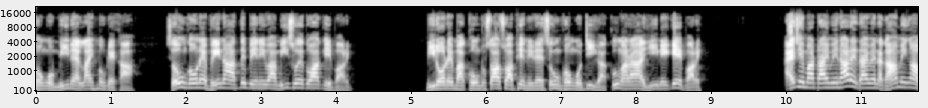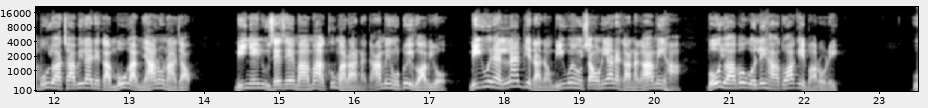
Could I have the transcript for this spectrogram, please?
ကုန်းကိုမီးနဲ့လိုက်မှုတ်တဲ့အခါဇုံကုန်းနဲ့ဘေးနာအစ်စ်ပင်တွေပါမီးဆွဲသွားခဲ့ပါတယ်မီးတော်ထဲမှာခုံတဆွားဆွားဖြစ်နေတဲ့ဇုံကုန်းကိုကြည့်ကကုမာရကရည်နေခဲ့ပါတယ်အဲချိန်မှာတိုင်ပင်ထားတဲ့အတိုင်းပဲငကားမင်းကမိုးရွာချပေးလိုက်တဲ့ကမိုးကများလွန်းတာကြောင့်မိငိမ့်လူဆဲဆဲမာမကုမာရငကားမင်းကိုတွေ့သွားပြီးတော့မိကွင်းနဲ့လှမ်းပစ်တာကြောင့်မိကွင်းကိုရှောင်နေရတဲ့ကငကားမင်းဟာမိုးရွာဖို့ကိုလစ်ဟာသွားခဲ့ပါတော့တယ်။ဟူ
